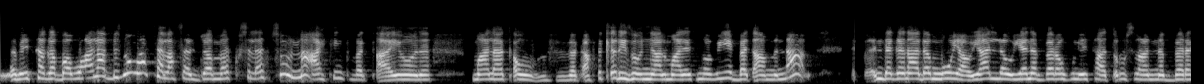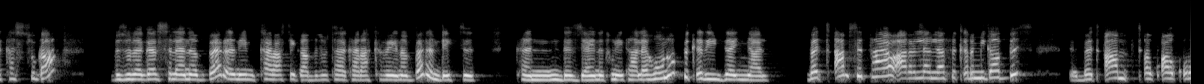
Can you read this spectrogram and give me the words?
ቤት ከገባ በኋላ ብዙ ማሰላሰል ጀመርኩ ስለሱ እና I think በቃ የሆነ ማላቀው በቃ ፍቅር ይዞኛል ማለት ነው ብዬ በጣም እና እንደገና ደግሞ ያው ያለው የነበረው ሁኔታ ጥሩ ስላልነበረ ከሱ ጋር ብዙ ነገር ስለነበር እኔም ከራሴ ጋር ብዙ ተከራክሬ ነበር። እንዴት እንደዚህ አይነት ሁኔታ ላይ ሆኖ ፍቅር ይዞኛል። በጣም ስታየው አይደለም ለፍቅር የሚጋብዝ በጣም ጠቋቁሮ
